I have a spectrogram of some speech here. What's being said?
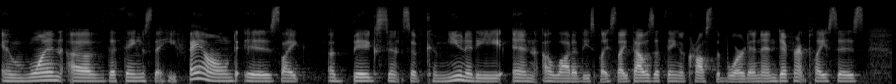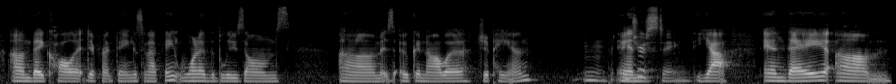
and one of the things that he found is like a big sense of community in a lot of these places. Like that was a thing across the board. And in different places um, they call it different things. And i think one of the blue zones um, is okinawa japan. Mm, interesting. and, yeah and they um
